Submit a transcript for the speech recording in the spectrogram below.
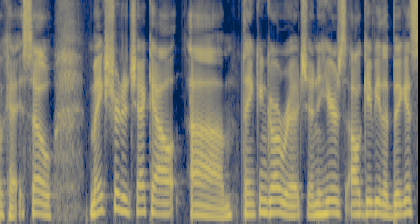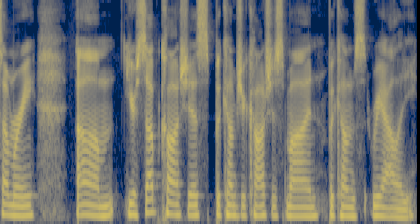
okay, so make sure to check out um, Think and Grow Rich. And here's I'll give you the biggest summary. Um, your subconscious becomes your conscious mind becomes reality.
